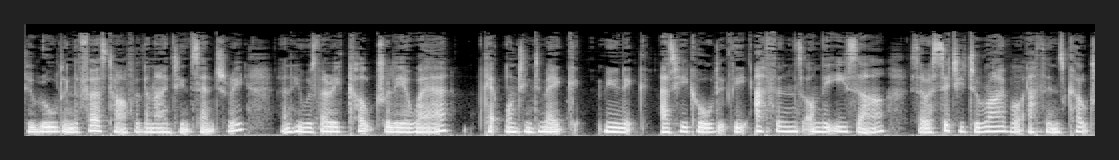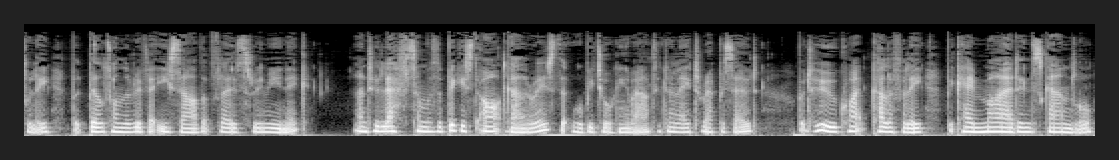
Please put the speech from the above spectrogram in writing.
who ruled in the first half of the 19th century, and who was very culturally aware, kept wanting to make Munich, as he called it, the Athens on the Isar, so a city to rival Athens culturally, but built on the river Isar that flows through Munich, and who left some of the biggest art galleries that we'll be talking about in a later episode, but who, quite colourfully, became mired in scandal,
